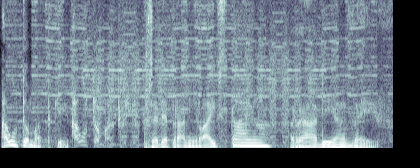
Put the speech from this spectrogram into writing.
Automatky. Automatky. Předepraný lifestyle. Rádia Wave.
